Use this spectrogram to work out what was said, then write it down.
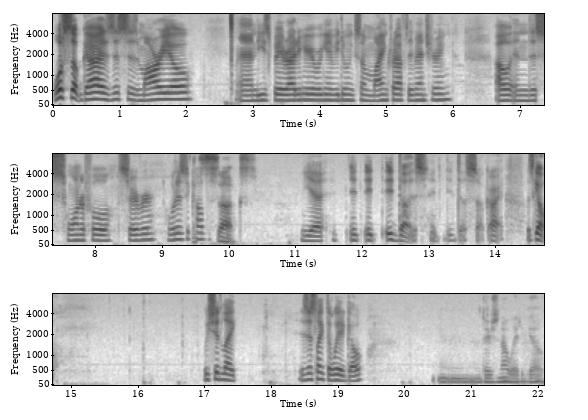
What's up guys, this is Mario and Eastbay right here. We're going to be doing some Minecraft adventuring out in this wonderful server. What is it It called? sucks. Yeah, it, it, it, it does. It, it does suck. Alright, let's go. We should like, is this like the way to go? Mm, there's no way to go.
